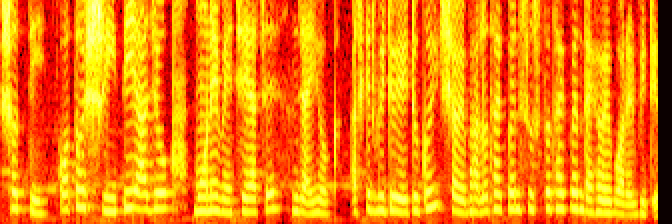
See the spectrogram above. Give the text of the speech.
সত্যি, কত স্মৃতি আজও মনে বেঁচে আছে। যাই হোক, আজকের ভিডিও এটুকুই সবাই ভালো থাকবেন, সুস্থ থাকবেন দেখাবে পরের ভিডিও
